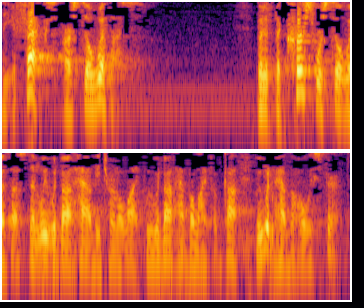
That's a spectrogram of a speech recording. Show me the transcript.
The effects are still with us. But if the curse were still with us, then we would not have eternal life. We would not have the life of God. We wouldn't have the Holy Spirit.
